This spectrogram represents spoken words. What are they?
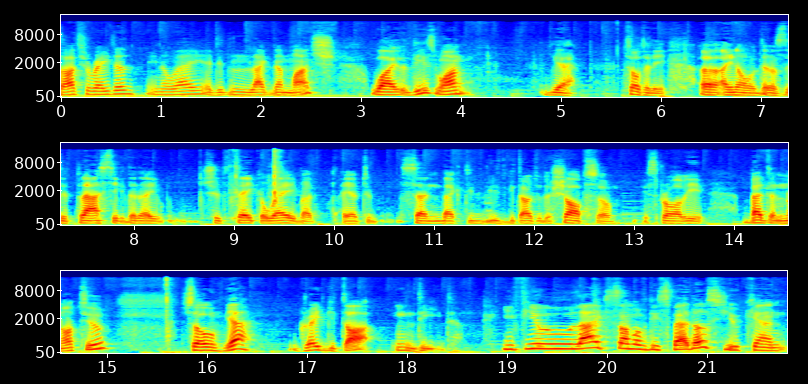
saturated in a way. I didn't like them much. While this one, yeah, totally. Uh, I know there's the plastic that I should take away, but I have to send back the guitar to the shop, so it's probably better not to. So yeah, great guitar indeed. If you like some of these pedals, you can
